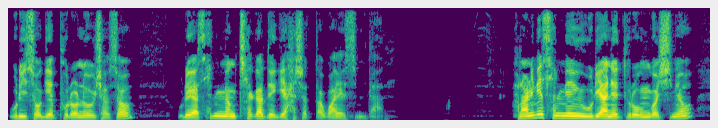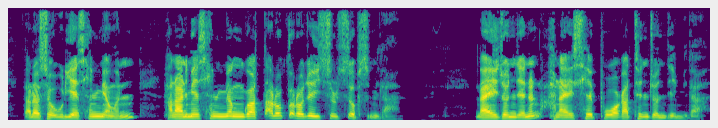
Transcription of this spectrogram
우리 속에 불어넣으셔서 우리가 생명체가 되게 하셨다고 하였습니다. 하나님의 생명이 우리 안에 들어온 것이며 따라서 우리의 생명은 하나님의 생명과 따로 떨어져 있을 수 없습니다. 나의 존재는 하나의 세포와 같은 존재입니다.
